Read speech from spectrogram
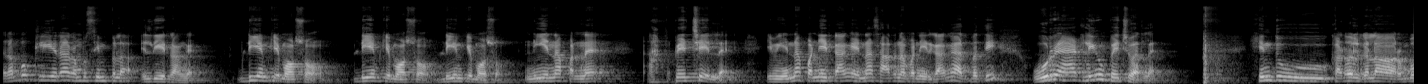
ரொம்ப கிளியராக ரொம்ப சிம்பிளாக எழுதிடுறாங்க. டிஎம்கே மோசம் டிஎம்கே மோசம் டிஎம்கே மோசம். நீ என்ன பண்ண? பேச்சே இல்லை. இவங்க என்ன பண்ணியிருக்காங்க என்ன சாதனை பண்ணியிருக்காங்க அதை பற்றி ஒரு ஆட்லேயும் பேச்சு வரல. ஹிந்து கடவுள்கள்லாம் ரொம்ப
